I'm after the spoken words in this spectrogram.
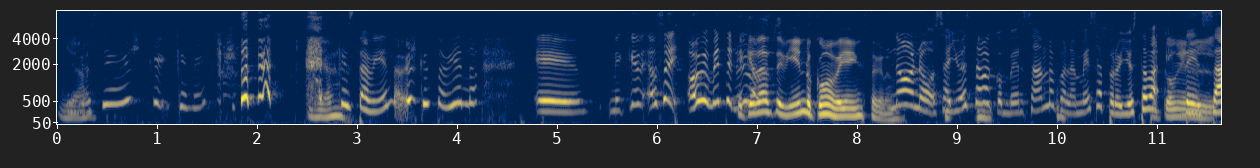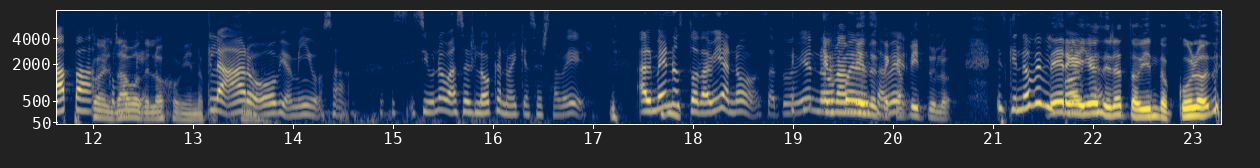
Y Ya. yo, sí, a ver, ¿qué, qué ve? ¿Qué está viendo? A ver, ¿qué está viendo? Eh, me quedé, o sea, obviamente no ¿Te iba- quedaste viendo cómo veía Instagram? No, no, o sea, yo estaba conversando con la mesa, pero yo estaba Y con de el, zapa. Con el rabo que- del ojo viendo. que- Claro, obvio, amigo, o sea, si, uno va a ser loca, no hay que hacer saber. Al menos todavía no, o sea, todavía no el man puede viendo saber. este capítulo. Es que no ve mi Verga, yo podcast. ese rato viendo culos.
